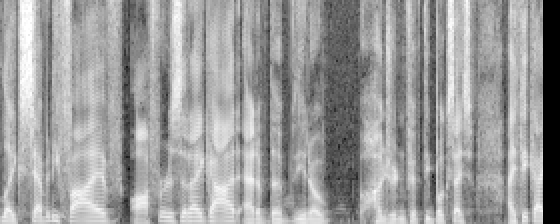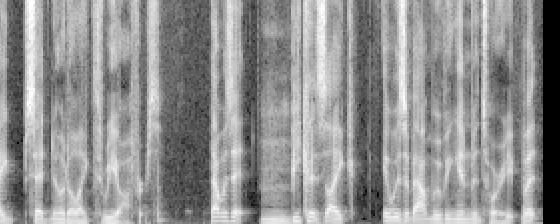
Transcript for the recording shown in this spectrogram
like 75 offers that I got out of the, you know, 150 books I I think I said no to like 3 offers. That was it. Mm. Because like it was about moving inventory. But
